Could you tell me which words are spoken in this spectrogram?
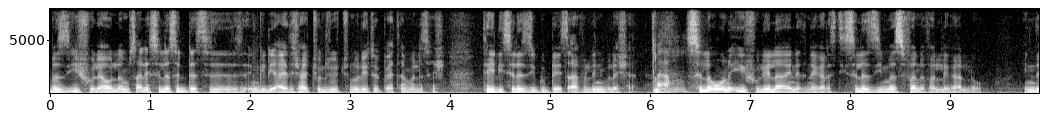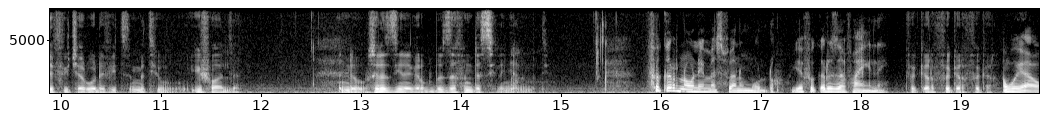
በዚህ issue ላይ አሁን ለምሳሌ ስለ ስደት እንግዲህ አይተሻቸው ልጆችን ወደ ኢትዮጵያ ተመልሰሽ ቴዲ ስለዚህ ጉዳይ ጻፍልኝ ብለሻል። አዎ። ስለሆነ issue ሌላ አይነት ነገር እስቲ ስለዚህ መዝፈን እፈልጋለሁ in the future ወደፊት የምትይው issue አለ እንደው ስለዚህ ነገር በዘፈን ደስ ይለኛል የምትይው ፍቅር ነው እኔ መስፈንም ወዶ የፍቅር ዘፋኝ ነኝ። ፍቅር ፍቅር ፍቅር ያው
